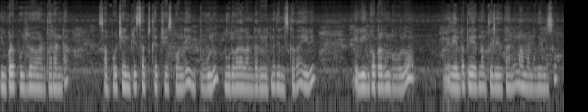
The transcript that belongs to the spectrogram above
ఇవి కూడా పూజలో వాడతారంట. సపోర్ట్ చేయండి ప్లీజ్. సబ్స్క్రైబ్ చేసుకోండి. ఇవి పువ్వులు నూరు వరాలు అంటారు. వీటిని తెలుసు కదా ఇవి. ఇవి ఇంకొక రకం పువ్వులు. ఇదేంటో పేరు నాకు తెలియదు కానీ మా అమ్మమ్మకి తెలుసు.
